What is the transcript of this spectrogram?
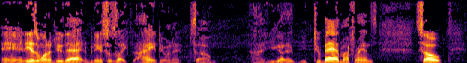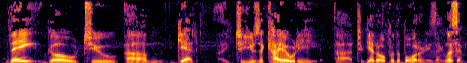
and he doesn't want to do that. And Benicio's like, I ain't doing it. So uh, you got to too bad, my friends. So they go to um, get to use a coyote uh, to get over the border. He's like, listen,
